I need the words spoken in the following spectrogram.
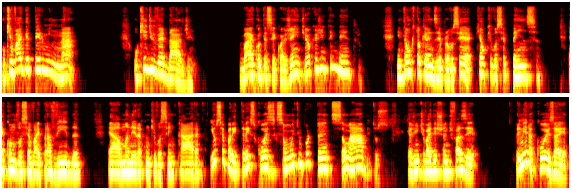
O que vai determinar o que de verdade vai acontecer com a gente é o que a gente tem dentro. Então, o que estou querendo dizer para você é que é o que você pensa, é como você vai para a vida, é a maneira com que você encara. E eu separei três coisas que são muito importantes, são hábitos que a gente vai deixando de fazer. Primeira coisa é,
